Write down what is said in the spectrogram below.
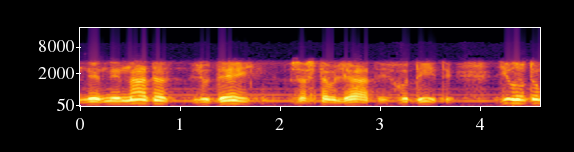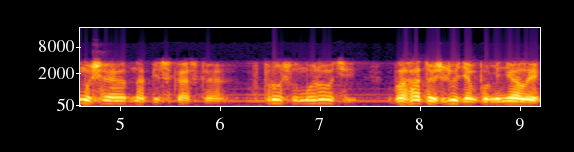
Не, не треба людей заставляти, ходити. Діло в тому, ще одна підсказка. В прошлому році багато ж людям поміняли,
